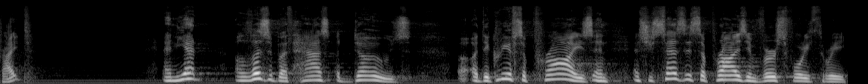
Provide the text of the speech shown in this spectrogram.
right? And yet, Elizabeth has a doze, a degree of surprise. And, and she says this surprise in verse 43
